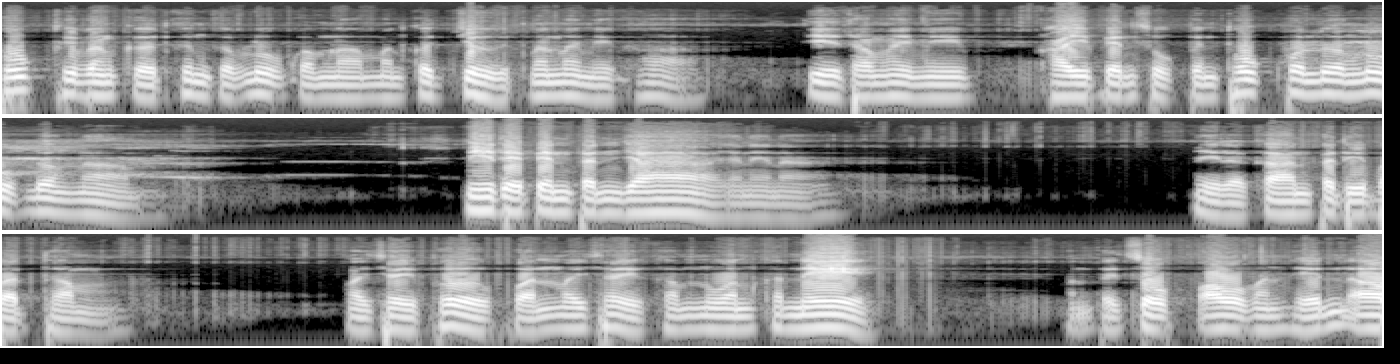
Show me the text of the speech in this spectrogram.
ทุกข์ที่มันเกิดขึ้นกับรูปกับนามมันก็จืดมันไม่มีค่า ที่ทำให้มีใครเป็นสุขเป็นทุกข์เพราะเรื่องรูปเรื่องนาม มีแต่เป็นปัญญาอย่างนี้นะนี่แหละการปฏิบัติธรรมไม่ใช่เพ้อฝันไม่ใช่คำนวณคะเน มันไปจบเอามันเห็นเอา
